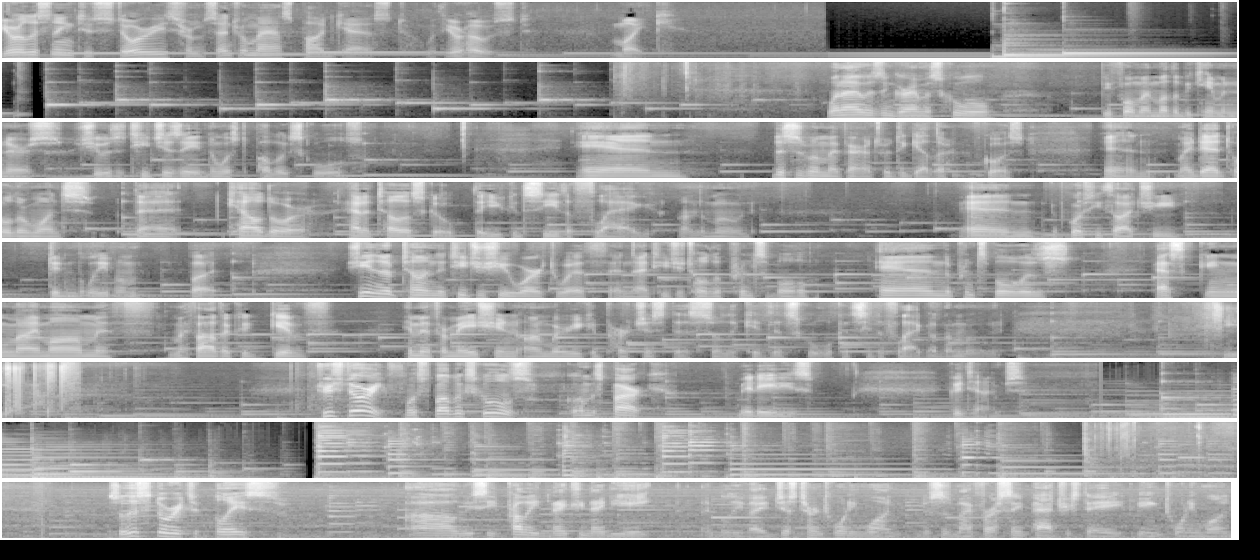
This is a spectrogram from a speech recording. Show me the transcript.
You're listening to Stories from Central Mass podcast with your host, Mike. When I was in grammar school, before my mother became a nurse, she was a teacher's aide in the Worcester Public Schools. And this is when my parents were together, of course. And my dad told her once that Caldor had a telescope that you could see the flag on the moon. And of course, he thought she didn't believe him, but she ended up telling the teacher she worked with, and that teacher told the principal, and the principal was asking my mom if my father could give him information on where he could purchase this so the kids at school could see the flag on the moon. Yeah. True story. Most public schools, Columbus Park, mid 80s. Good times. So this story took place, uh, let me see, probably 1998, I believe. I just turned 21. This is my first St. Patrick's Day being 21.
